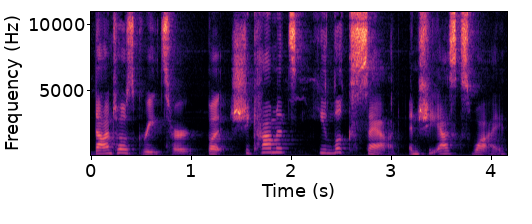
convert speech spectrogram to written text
Dantos greets her, but she comments he looks sad and she asks why.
